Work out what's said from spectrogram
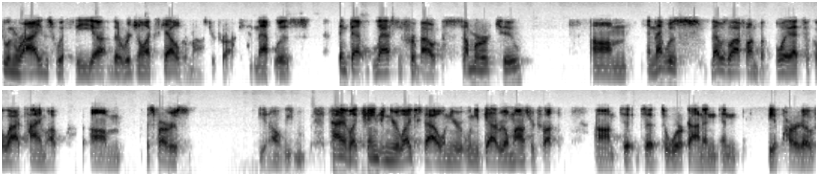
doing rides with the uh, the original Excalibur monster truck, and that was I think that lasted for about a summer or two. Um, and that was that was a lot of fun, but boy, that took a lot of time up. Um, as far as you know, kind of like changing your lifestyle when you're when you've got a real monster truck um, to, to to work on and, and be a part of.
